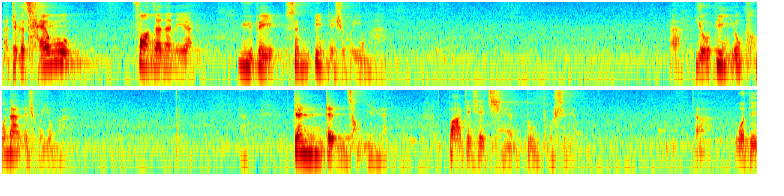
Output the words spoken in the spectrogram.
啊这个财物放在那里啊，预备生病的时候用啊。啊，有病有苦难的时候用啊！真正聪明人，把这些钱都布施掉。啊，我的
